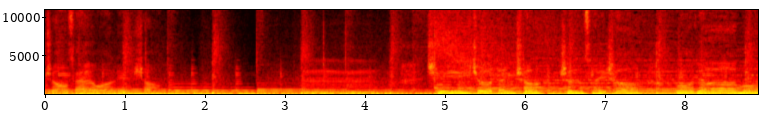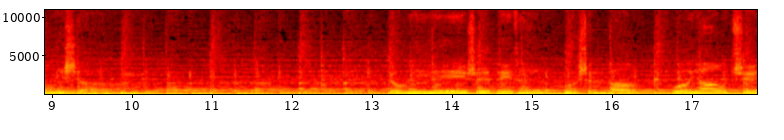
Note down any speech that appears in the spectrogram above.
照在我脸上。嗯，骑着单车，承载着我的梦有你一直陪在我身旁，我要去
